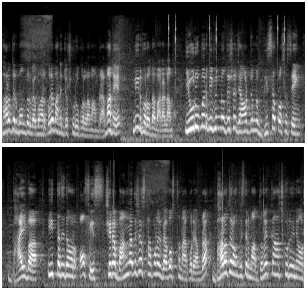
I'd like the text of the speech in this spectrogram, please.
ভারতের বন্দর ব্যবহার করে বাণিজ্য শুরু করলাম আমরা। মানে নির্ভরতা বাড়ালাম। ইউরোপের বিভিন্ন দেশে যাওয়ার জন্য ভিসা প্রসেসিং, ভাইবা ইত্যাদি দেওয়ার অফিস, সেটা বাংলাদেশে স্থাপনের ব্যবস্থা না করে আমরা ভারতের অফিসের মাধ্যমে কাজ করিয়ে নেওয়া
